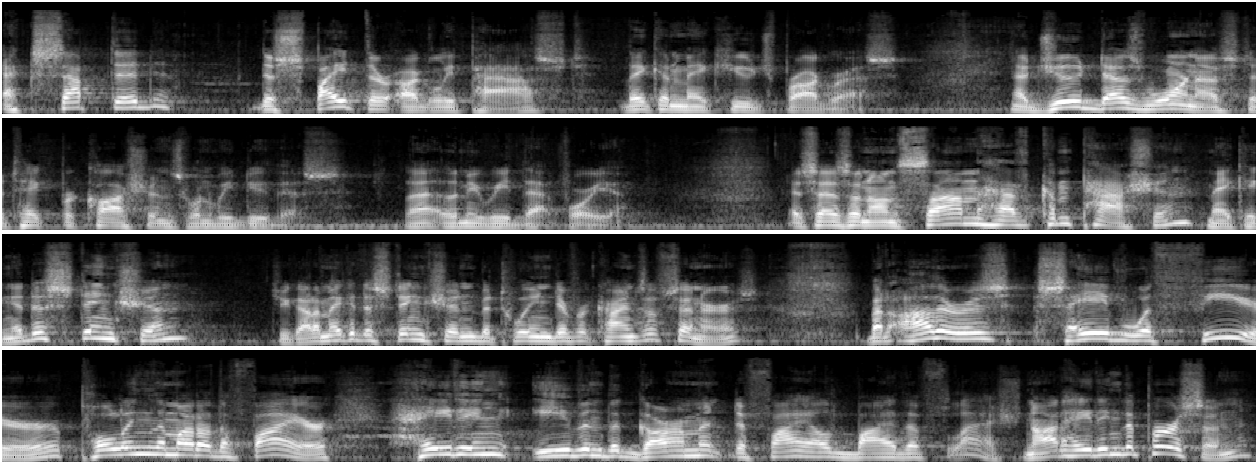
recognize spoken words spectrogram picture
accepted despite their ugly past, they can make huge progress. Now, Jude does warn us to take precautions when we do this. Let me read that for you. It says, And on some have compassion, making a distinction. So you got to make a distinction between different kinds of sinners. But others save with fear, pulling them out of the fire, hating even the garment defiled by the flesh. Not hating the person,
